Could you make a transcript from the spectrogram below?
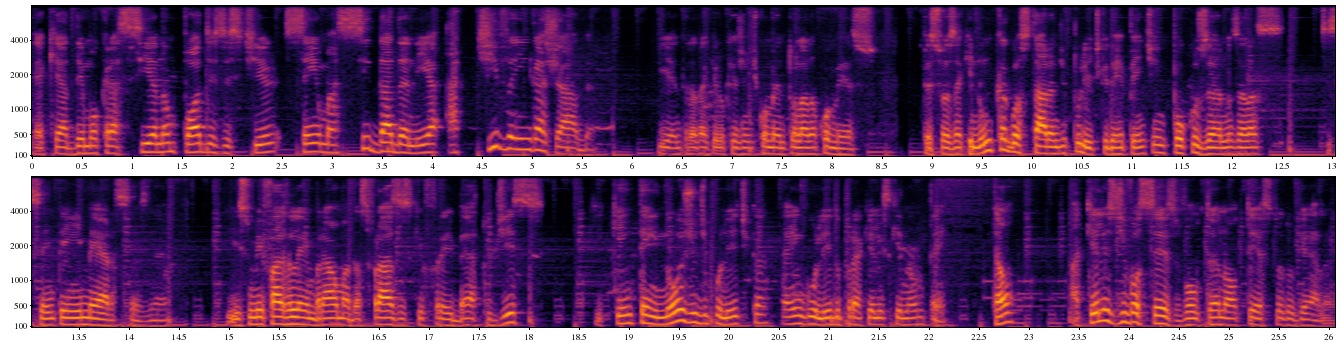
é que a democracia não pode existir sem uma cidadania ativa e engajada. E entra naquilo que a gente comentou lá no começo. Pessoas aqui nunca gostaram de política e de repente em poucos anos elas se sentem imersas, né? Isso me faz lembrar uma das frases que o Frei Beto diz, que quem tem nojo de política é engolido por aqueles que não têm. Então, aqueles de vocês, voltando ao texto do Geller,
